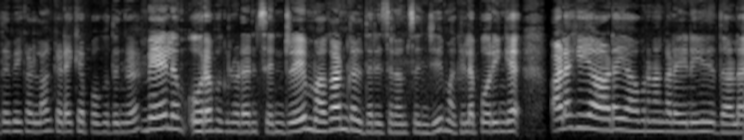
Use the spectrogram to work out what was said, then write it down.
உதவிகள்லாம் கிடைக்க போகுதுங்க. மேலும் உறவுகளுடன் சென்று மகான்கள் தரிசனம் செஞ்சு மகிழ போகிறீங்க அழகிய ஆடை ஆவரணங்களை இணையதால்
